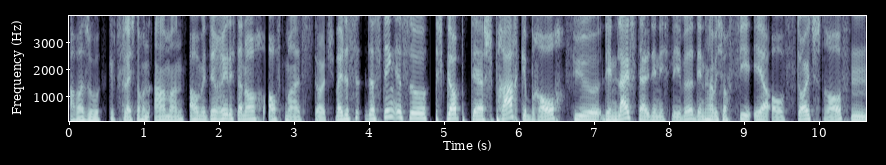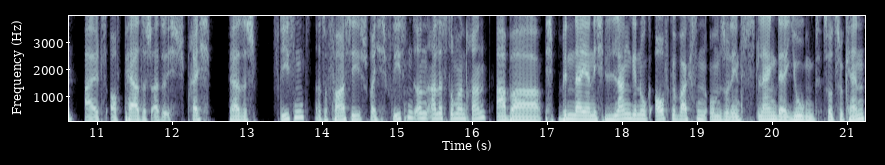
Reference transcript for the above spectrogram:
Aber so, gibt vielleicht noch einen Armann. Aber mit dem rede ich dann auch oftmals Deutsch. weil das, das Ding ist so, ich glaube, der Sprachgebrauch für den Lifestyle, den ich lebe, den habe ich auch viel eher auf Deutsch drauf Hm. als auf Persisch. Also ich spreche Persisch fließend, also Farsi spreche ich fließend und alles drum und dran. Aber ich bin da ja nicht lang genug aufgewachsen, um so den Slang der Jugend so zu kennen.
